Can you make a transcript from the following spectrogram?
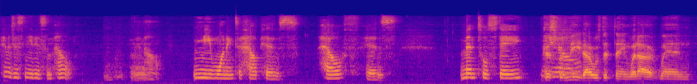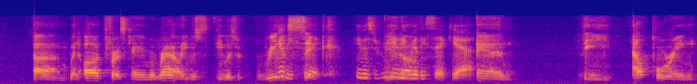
him just needing some help. You know, me wanting to help his health, his mental state. Because for me, that was the thing when I when um, when Og first came around, he was he was really, really sick. sick. He was really, know. really sick. Yeah. and the outpouring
